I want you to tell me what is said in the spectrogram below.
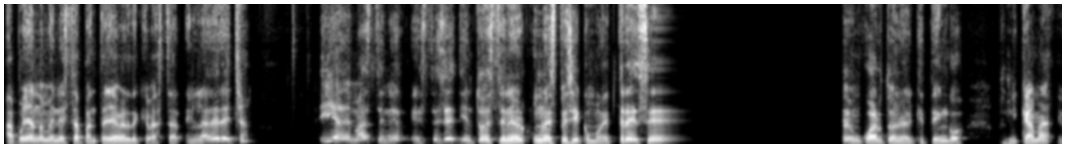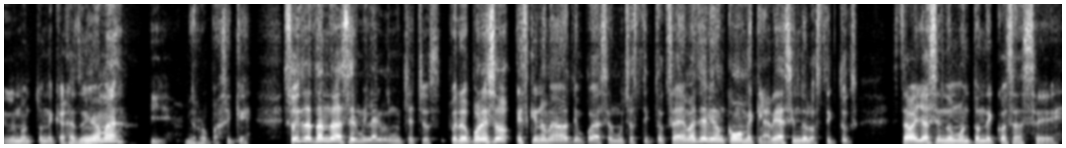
apoyándome en esta pantalla verde que va a estar en la derecha y además tener este set y entonces tener una especie como de tres de un cuarto en el que tengo pues, mi cama y un montón de cajas de mi mamá y mi ropa. Así que estoy tratando de hacer milagros, muchachos, pero por eso es que no me ha dado tiempo de hacer muchos TikToks. Además, ya vieron cómo me clavé haciendo los TikToks. Estaba yo haciendo un montón de cosas eh,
